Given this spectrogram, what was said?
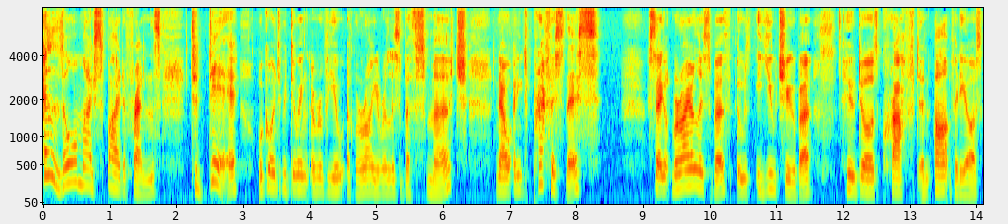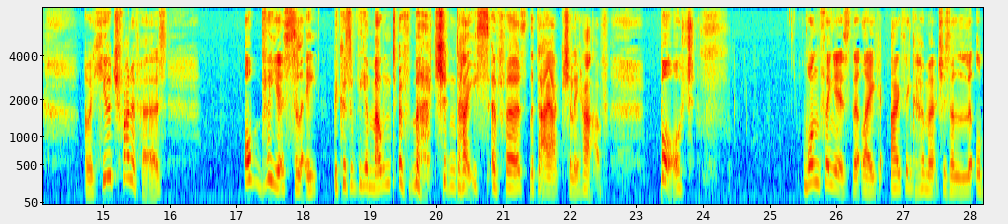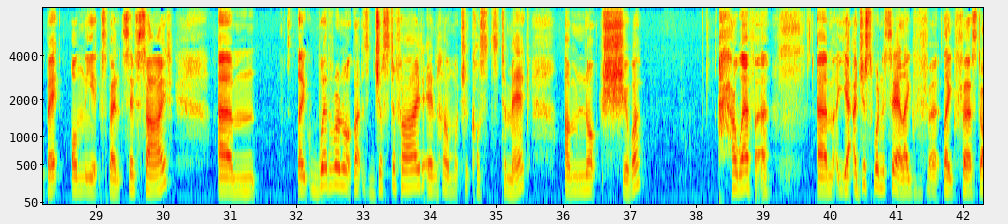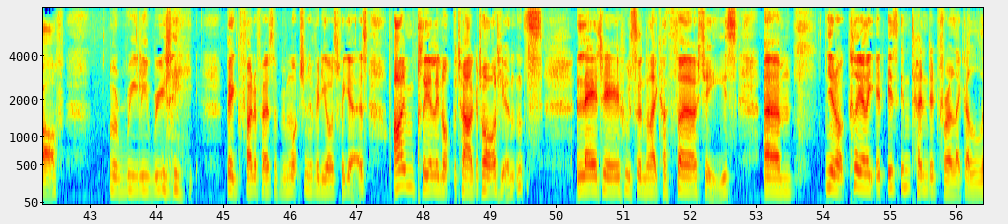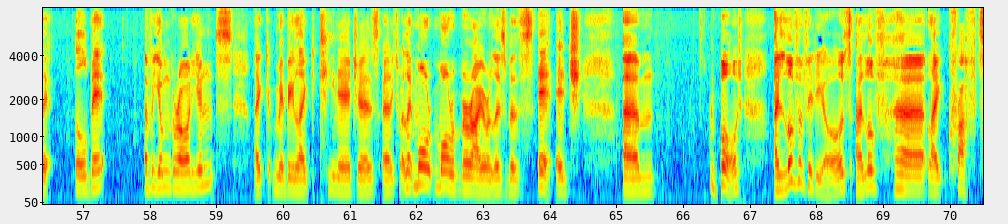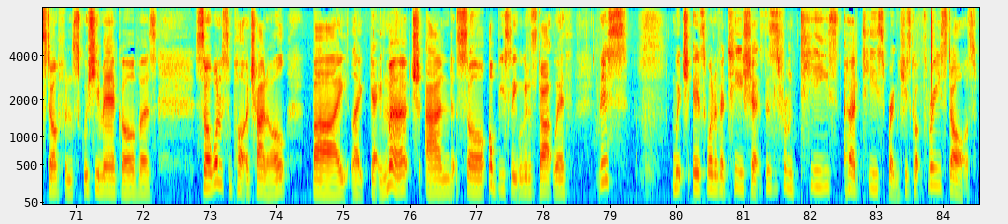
Hello my spider friends. Today we're going to be doing a review of Moriah Elizabeth's merch. Now I need to preface this saying Moriah Elizabeth, who's a YouTuber who does craft and art videos, I'm a huge fan of hers, obviously because of the amount of merchandise of hers that I actually have. But one thing is that like I think her merch is a little bit on the expensive side. Um like whether or not that's justified in how much it costs to make, I'm not sure. However, um yeah, I just want to say like like first off, I'm a really really big fan of hers. I've been watching her videos for years. I'm clearly not the target audience. lady who's in like her 30s. Um you know, clearly it is intended for like a little bit of a younger audience, like maybe like teenagers, early like more more Moriah Elizabeth's age. Um, but I love her videos. I love her like craft stuff and squishy makeovers. So I want to support her channel by like getting merch, and so obviously we're going to start with this which is one of her t-shirts. This is from T her Teespring. She's got three stars.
